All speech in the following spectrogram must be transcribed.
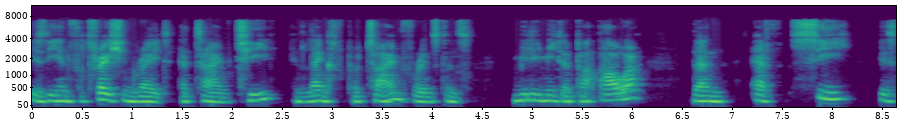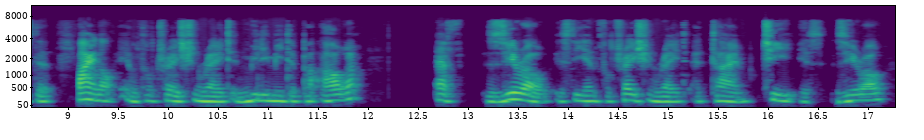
is the infiltration rate at time t in length per time, for instance, millimeter per hour, then Fc is the final infiltration rate in millimeter per hour. F0 is the infiltration rate at time t is 0 in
